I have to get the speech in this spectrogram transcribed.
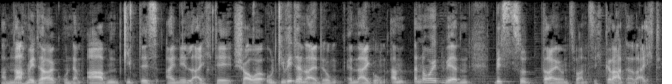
Am Nachmittag und am Abend gibt es eine leichte Schauer- und Gewitterneigung. äh, erneut werden bis zu 23 Grad erreicht.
